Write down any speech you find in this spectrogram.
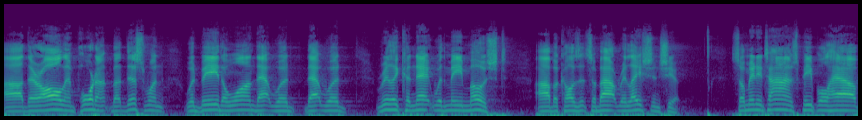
Uh, they're all important, but this one would be the one that would that would really connect with me most uh, because it's about relationship. So many times people have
